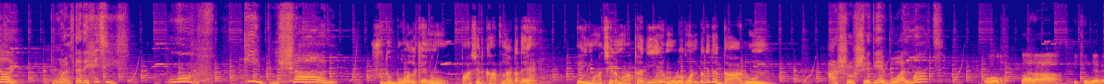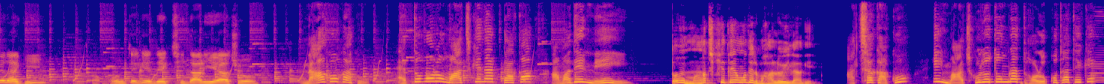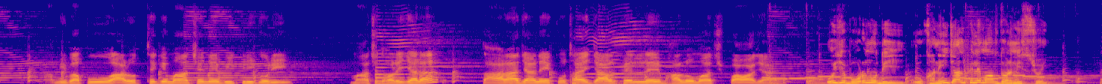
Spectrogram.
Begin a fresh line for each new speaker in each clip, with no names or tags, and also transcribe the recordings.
এই বিজয় বোয়ালটা দেখেছিস? উফ কি বিশাল।
শুধু বল কেন? পাশের কাতলাটা দেখ। এই মাছের মাথা দিয়ে মুড়ো ঘন্ট খেতে দারুণ।
আর সর্ষে দিয়ে বোয়াল মাছ?
ওহ পাড়া কিছু নেবে নাকি? তখন থেকে দেখছি দাঁড়িয়ে আছো।
না গো কাকু এত বড় মাছ কেনার টাকা আমাদের নেই।
তবে মাছ খেতে আমাদের ভালোই লাগে।
আচ্ছা কাকু এই মাছগুলো তোমরা ধরো কোথা থেকে?
আমি বাপু আড়ত থেকে মাছ এনে বিক্রি করি। মাছ ধরে যারা তারা জানে কোথায় জাল ফেললে ভালো মাছ পাওয়া যায়।
ওই যে বড় নদী ওখানেই জাল ফেলে মাছ ধরে নিশ্চয়ই।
